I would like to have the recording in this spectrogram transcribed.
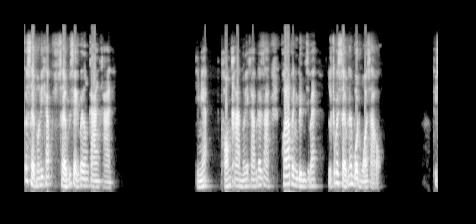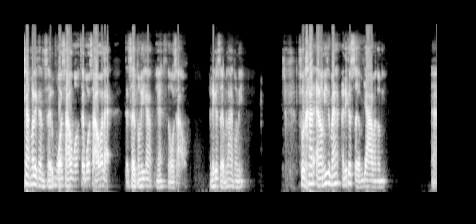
ก็เสริมตรงนี้ครับเสริมพิเศษไปตรงกลางคานอย่างเงี้ยท้องคานตรงนี้ครับด้านซ้ายพอรับแรงดึงใช่ไหมแล้วก็ไปเสริมด้านบนหัวเสา ที่ช่างเขาเรียกกันเสริมหัวเสาเสริมหัวเสาแหละแต่เสริมตรงนี้ครับเนี่ยเสริมหัวเสา อันนี้ก็เสริมล่างตรงนี้ ส่วนคานแอนตรงนี้ใช่ไหมอันนี้ก็เสริมยาวมาตรงนี้อ่า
